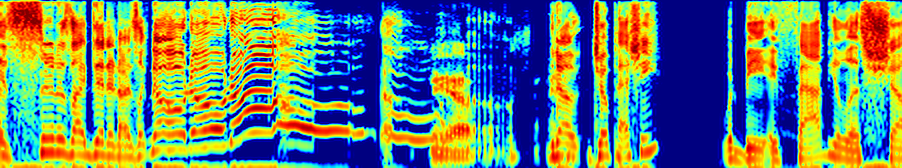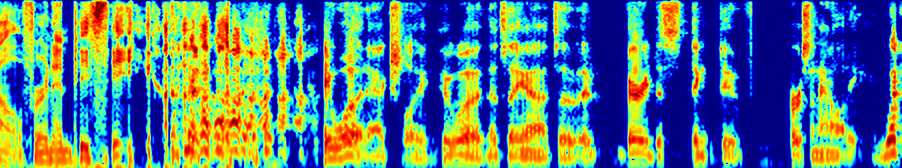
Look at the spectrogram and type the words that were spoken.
As soon as I did it, I was like, "No, no, no!" no. Yeah. You know, Joe Pesci would be a fabulous shell for an NPC. it would actually. It would. That's a yeah. It's a, a very distinctive personality. What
